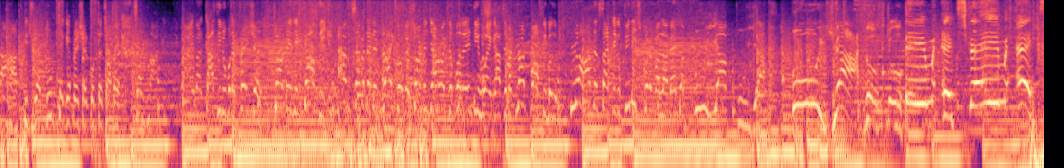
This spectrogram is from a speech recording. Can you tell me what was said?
রাহাত কিছুটা দূর থেকে প্রেসার করতে চাবে। এবার কাজীর উপরে প্রেসার শর্টে যে কাজী এম সেভেন এর ট্রাই করবে শর্টে যারো একটা পরে রেডি হয়ে গেছে বাট নট পসিবল রাহাতের সাইড থেকে ফিনিশ করে ফেলাবে এটা booyah booyah booyah goes to team extreme X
